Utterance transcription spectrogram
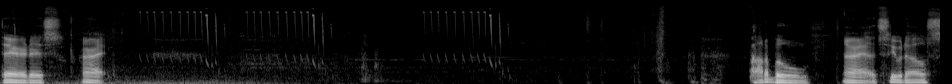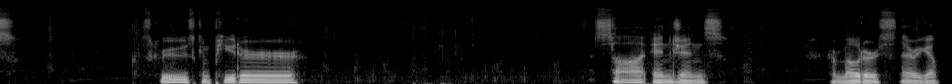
There it is. Alright. Bada boom. Alright, let's see what else. Screws, computer, saw, engines, or motors. There we go.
